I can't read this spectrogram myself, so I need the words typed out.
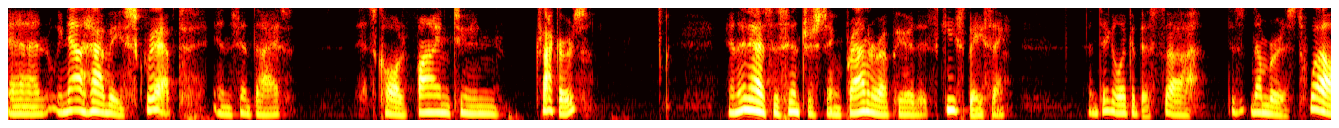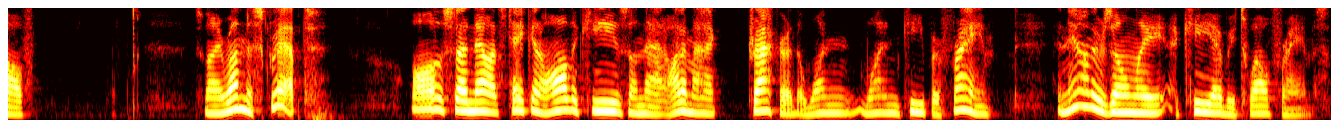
and we now have a script in SynthEyes that's called fine tune trackers. And it has this interesting parameter up here that's key spacing. And take a look at this. Uh, this number is 12. So when I run the script, all of a sudden now it's taken all the keys on that automatic tracker, the one, one key per frame, and now there's only a key every 12 frames.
